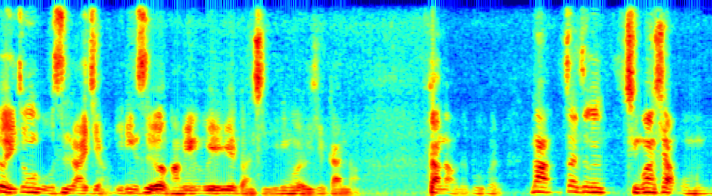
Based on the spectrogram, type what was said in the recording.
对于中国股市来讲，一定是有旁边越越短期一定会有一些干扰，干扰的部分。那在这个情况下，我们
